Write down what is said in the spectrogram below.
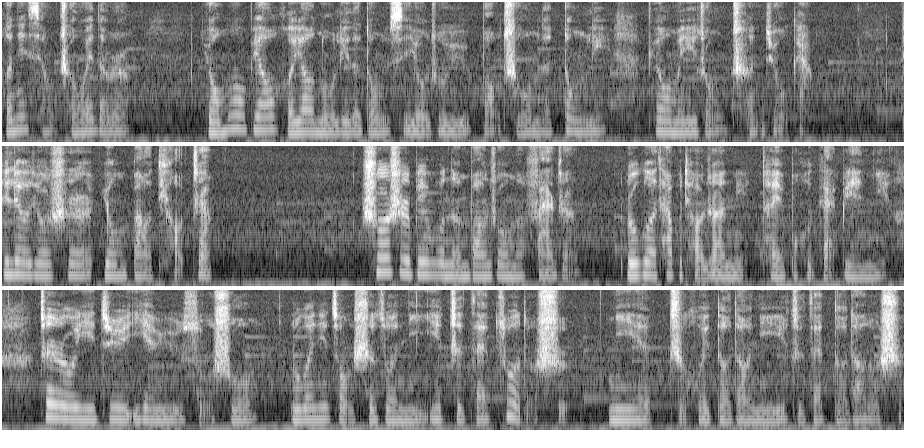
和你想成为的人。有目标和要努力的东西，有助于保持我们的动力，给我们一种成就感。第六就是拥抱挑战。舒适并不能帮助我们发展，如果他不挑战你，他也不会改变你。正如一句谚语所说：“如果你总是做你一直在做的事，你也只会得到你一直在得到的事。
